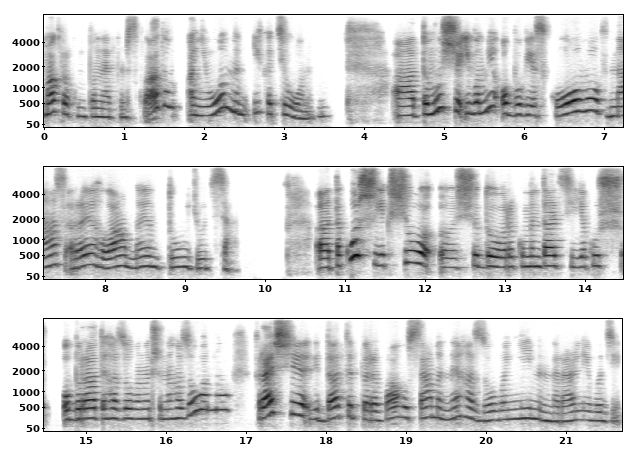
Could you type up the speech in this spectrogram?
макрокомпонентним складом, аніонним і катіонним. Тому що і вони обов'язково в нас регламентуються. Також, якщо е, щодо рекомендацій, яку ж обирати газовану чи негазовану, краще віддати перевагу саме негазованій мінеральній воді.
